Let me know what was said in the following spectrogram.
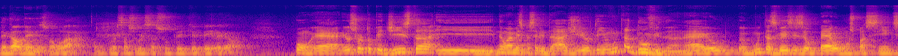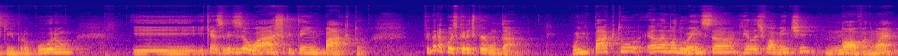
Legal, Denis, vamos lá. Vamos conversar sobre esse assunto aí que é bem legal. Bom, é, eu sou ortopedista e não é minha especialidade, eu tenho muita dúvida, né? Eu, muitas vezes eu pego alguns pacientes que me procuram e, e que às vezes eu acho que tem impacto. Primeira coisa que eu queria te perguntar, o impacto ela é uma doença relativamente nova, não é?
